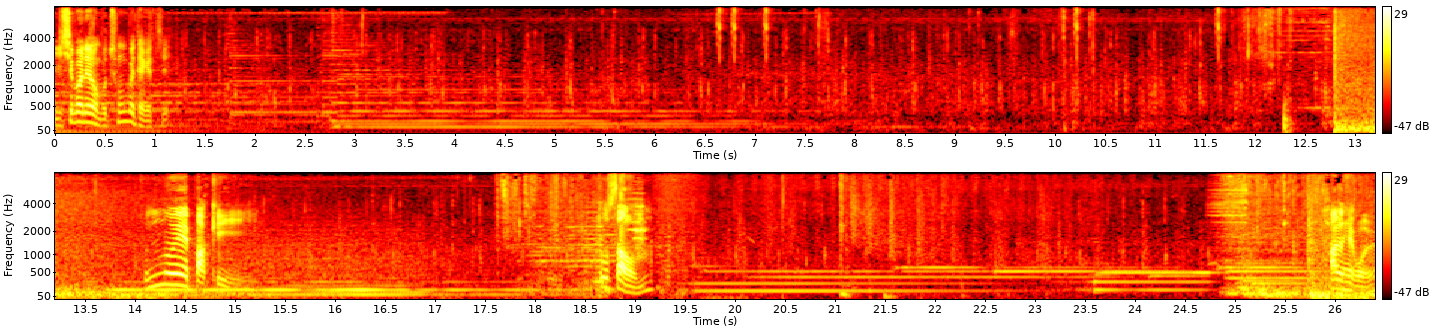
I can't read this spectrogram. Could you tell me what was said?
20원이면 뭐 충분히 되겠지 분노의 바퀴 또 싸움 팔해골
